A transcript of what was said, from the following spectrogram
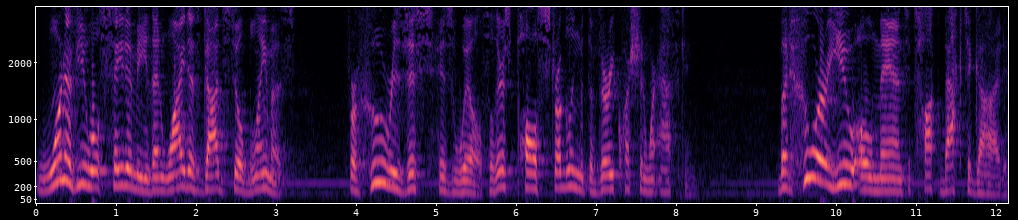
one of you will say to me, then why does God still blame us? For who resists his will? So there's Paul struggling with the very question we're asking. But who are you, O man, to talk back to God?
